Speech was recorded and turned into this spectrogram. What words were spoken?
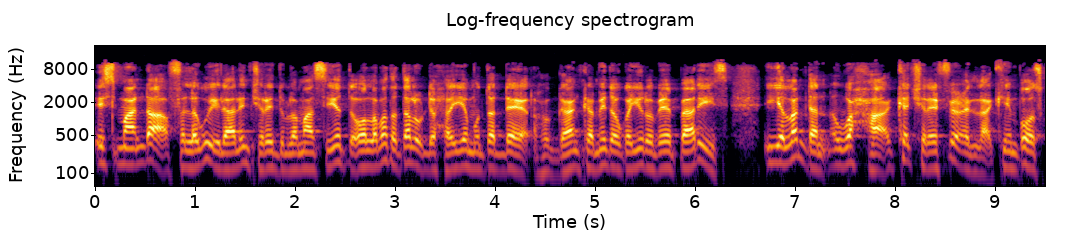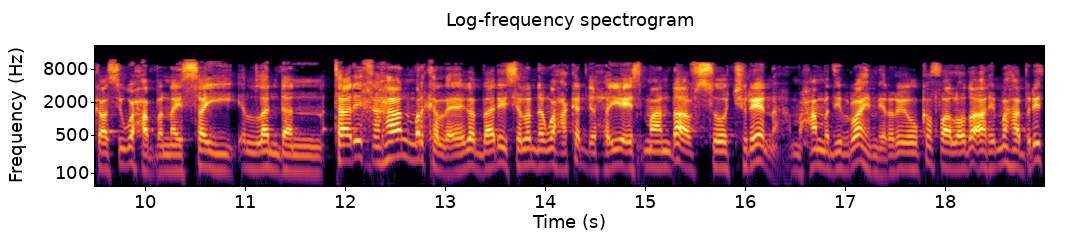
ismaandhaaf lagu ilaalin jiray diblomaasiyadda oo labada dal u dhexeeya muddo dheer. Hogaanka midooda yurub ee baris iyo london waxaa ka jiray ficil laakiin booskaasi waxaa banaysay london. Taariikh ahaan marka la eego baris iyo london waxaa ka dhexeeya ismaandhaaf soo jireen maxamed ibraahim yarari oo ka faalooda arrimaha britain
